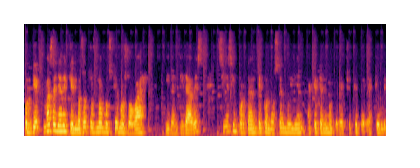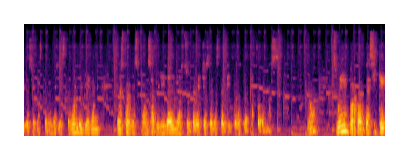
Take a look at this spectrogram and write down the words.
porque más allá de que nosotros no busquemos robar identidades, sí es importante conocer muy bien a qué tenemos derecho, qué, a qué obligaciones tenemos y hasta dónde llegan nuestra responsabilidad y nuestros derechos en este tipo de plataformas. ¿no? Es muy importante, así que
